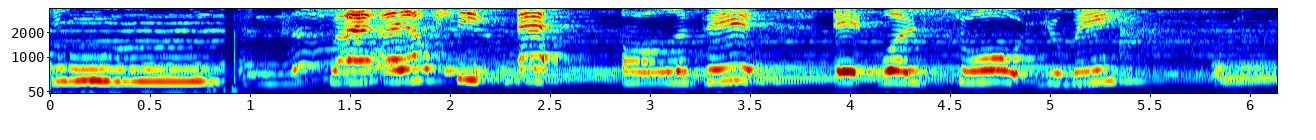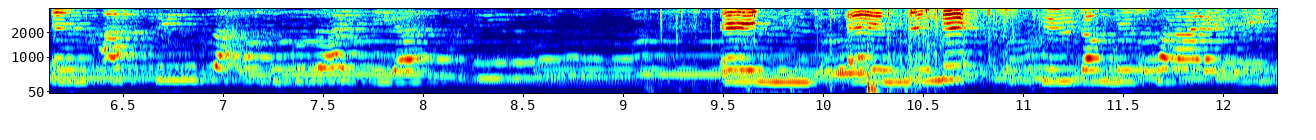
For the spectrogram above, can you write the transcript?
Mm. Right, I actually ate all of it. It was so yummy, and I think that was a good idea. And and the next food I'm gonna try is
